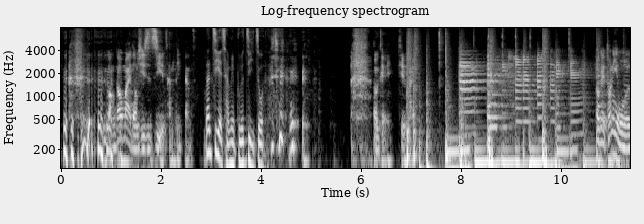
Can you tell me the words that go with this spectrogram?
广告卖的东西是自己的产品这样子，但自己的产品不是自己做的。OK，铁牌。OK，Tony，我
